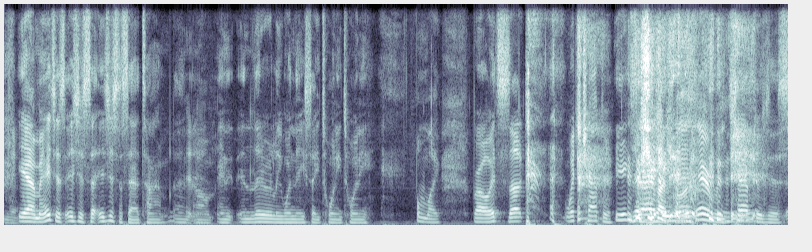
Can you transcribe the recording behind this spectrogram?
Yeah. Yeah, man. It's just, it's just, it's just a sad time. And, It is. um, and, and literally when they say 2020, I'm like, bro, it sucked. which chapter? exactly. Every chapter just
